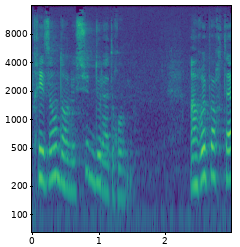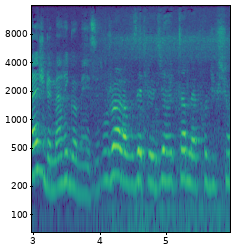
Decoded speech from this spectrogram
présent dans le sud de la Drôme. Un reportage de Marie Gomez. Bonjour, alors vous êtes le directeur de la production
